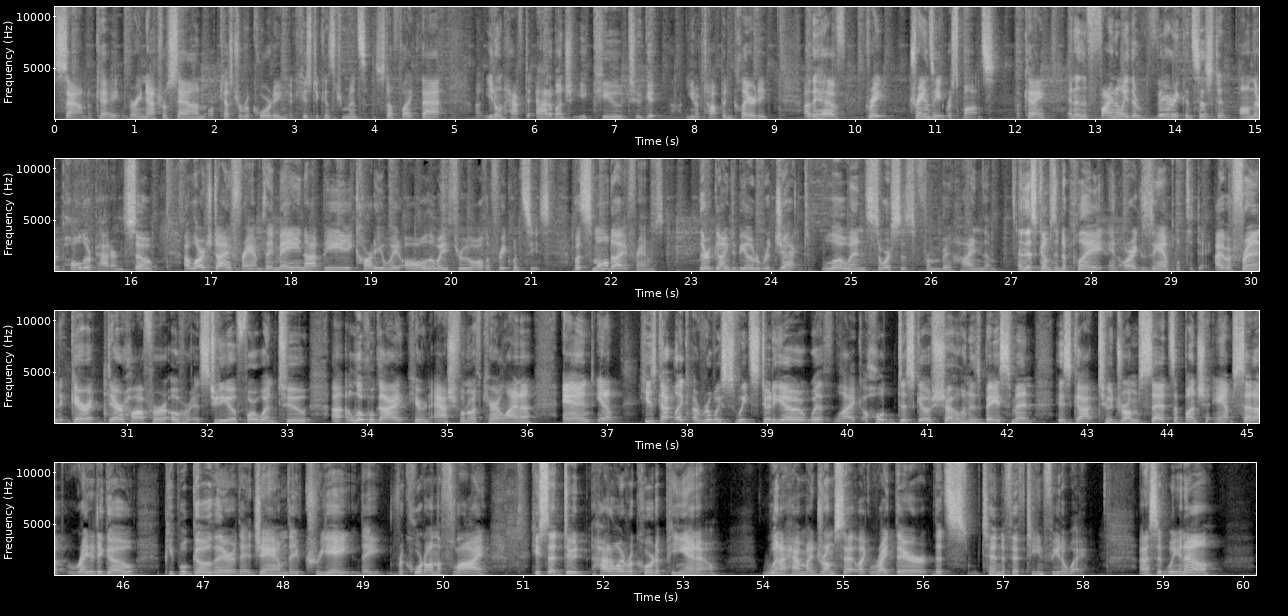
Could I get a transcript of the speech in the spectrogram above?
sound, okay? Very natural sound, orchestral recording, acoustic instruments, stuff like that. Uh, you don't have to add a bunch of EQ to get, you know, top end clarity. Uh, they have great transient response, okay? And then finally, they're very consistent on their polar patterns. So, a large diaphragms, they may not be cardioid all the way through all the frequencies, but small diaphragms, they're going to be able to reject low-end sources from behind them. And this comes into play in our example today. I have a friend, Garrett Derhofer, over at Studio 412, uh, a local guy here in Asheville, North Carolina, and you know, he's got like a really sweet studio with like a whole disco show in his basement. He's got two drum sets, a bunch of amps set up, ready to go. People go there, they jam, they create, they record on the fly. He said, dude, how do I record a piano when I have my drum set like right there that's 10 to 15 feet away? And I said, well, you know,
